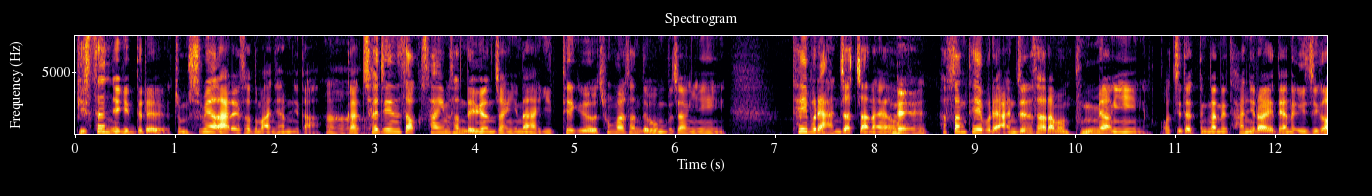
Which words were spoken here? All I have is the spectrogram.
비슷한 얘기들을 좀 수면 아래에서도 많이 합니다. 어. 그러니까 최진석 상임선대위원장이나 이태규 총괄선대본부장이 테이블에 앉았잖아요. 네. 협상 테이블에 앉은 사람은 분명히 어찌됐든 간에 단일화에 대한 의지가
